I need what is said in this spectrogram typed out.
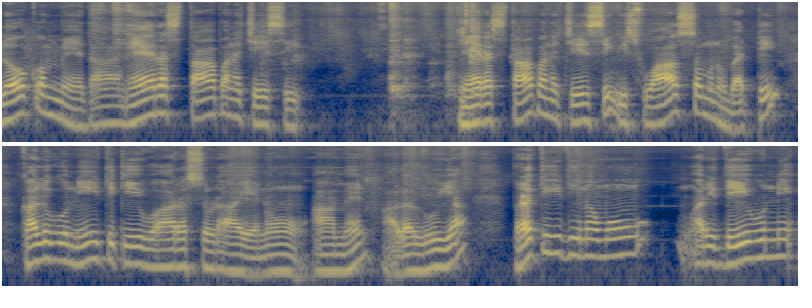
లోకం మీద నేరస్థాపన చేసి నేరస్థాపన చేసి విశ్వాసమును బట్టి కలుగు నీతికి వారసుడాయను. ఆమె అలలుయ ప్రతిదినము మరి దేవుణ్ణి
